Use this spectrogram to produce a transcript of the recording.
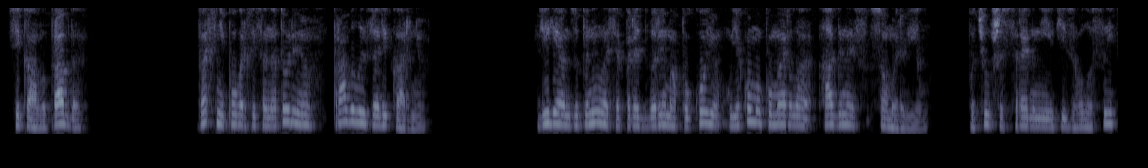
Цікаво, правда? Верхні поверхи санаторію правили за лікарню. Ліліан зупинилася перед дверима покою, у якому померла Агнес Сомервіл. Почувши зсередині якісь голоси,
